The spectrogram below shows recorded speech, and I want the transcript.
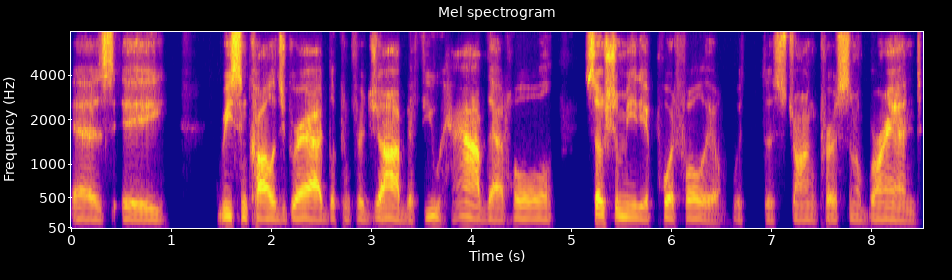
as a recent college grad looking for a job, if you have that whole social media portfolio with the strong personal brand.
